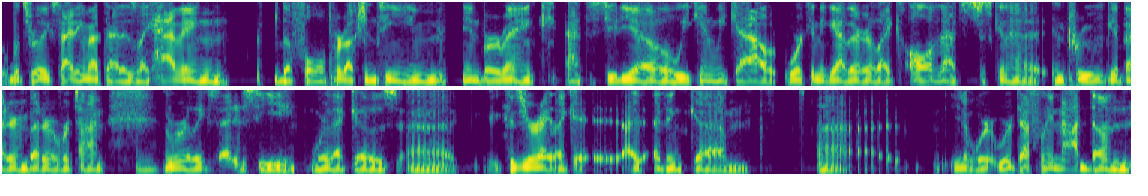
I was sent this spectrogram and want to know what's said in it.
what's really exciting about that is like having the full production team in Burbank at the studio week in week out working together like all of that's just going to improve get better and better over time Mhm. and we're really excited to see where that goes because you're right like I, I think um, uh, you know we're we're definitely not done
